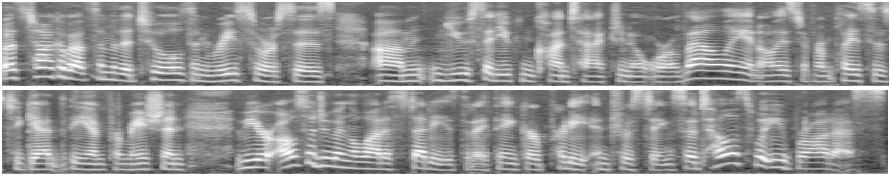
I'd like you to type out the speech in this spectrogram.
let's talk about some of the tools and resources. Um, you said you can contact, you know, Oro Valley and all these different places to get the information. We are also doing a lot of studies that I think are pretty interesting. So tell us what you brought us.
